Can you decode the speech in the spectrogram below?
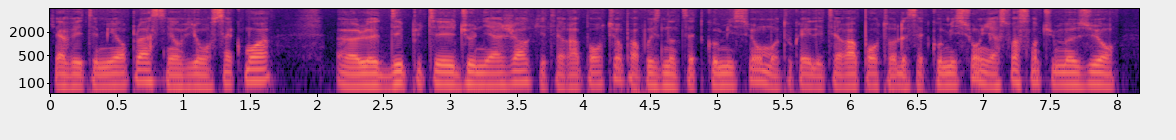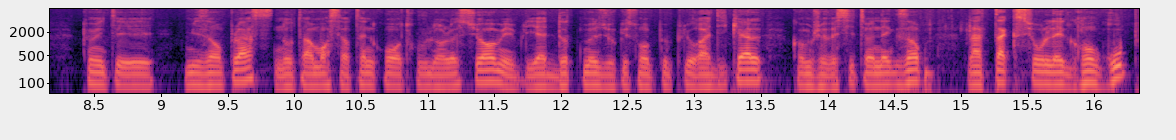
qui avait été mise en place il y a environ 5 mois. Euh, le député Johnny Ajar, qui était rapporteur, pas président de cette commission, mais en tout cas, il était rapporteur de cette commission. Il y a 68 mesures qui ont été mises en place, notamment certaines qu'on retrouve dans le SIOM, et il y a d'autres mesures qui sont un peu plus radicales, comme je vais citer un exemple, la taxe sur les grands groupes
